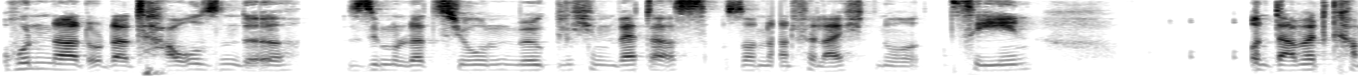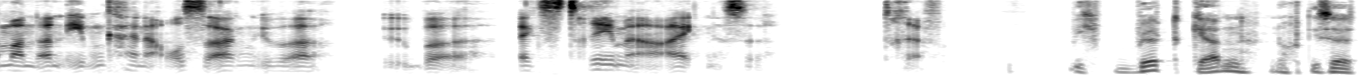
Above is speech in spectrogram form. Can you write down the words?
hundert oder tausende Simulationen möglichen Wetters, sondern vielleicht nur zehn. Und damit kann man dann eben keine Aussagen über über extreme Ereignisse treffen. Ich würde gern noch diese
